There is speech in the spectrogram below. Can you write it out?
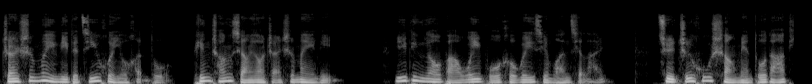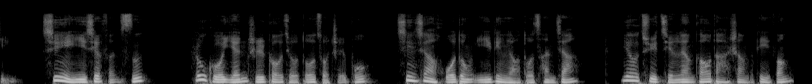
展示魅力的机会有很多。平常想要展示魅力，一定要把微博和微信玩起来，去知乎上面多答题，吸引一些粉丝。如果颜值够，就多做直播。线下活动一定要多参加，要去尽量高大上的地方。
